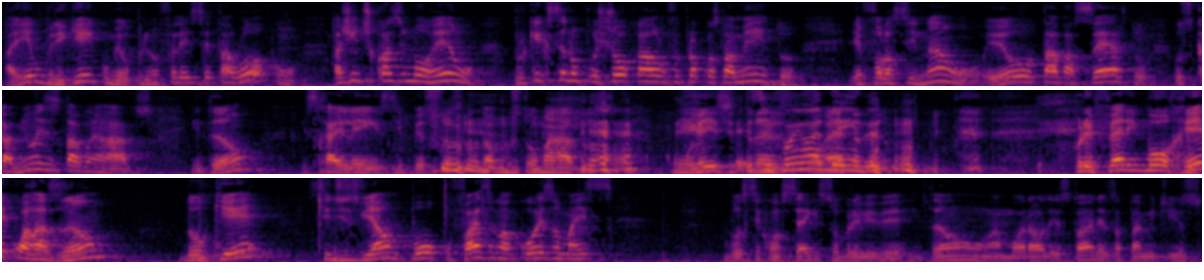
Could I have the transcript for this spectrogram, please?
Aí eu briguei com meu primo, falei, você tá louco? A gente quase morreu. Por que, que você não puxou o carro, não foi para o acostamento? Ele falou assim, não, eu estava certo, os caminhões estavam errados. Então, israelense, pessoas que estão acostumados com leis de trânsito Esse foi um adendo. preferem morrer com a razão do que se desviar um pouco, faz alguma coisa, mas você consegue sobreviver. Então, a moral da história é exatamente isso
